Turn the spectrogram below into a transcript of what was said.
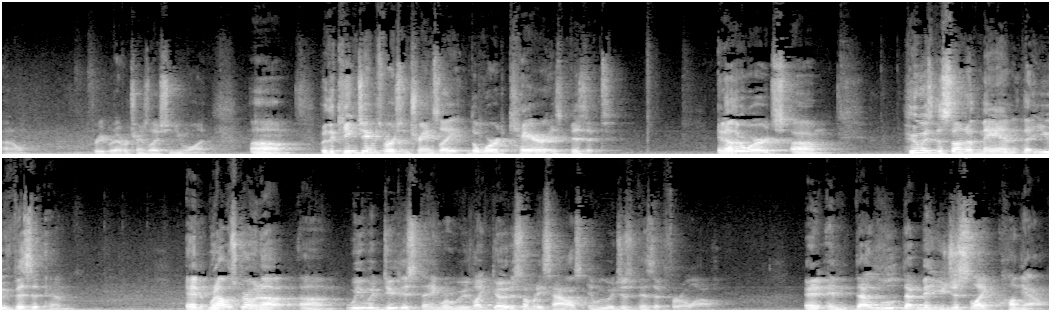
I, I don't Read whatever translation you want. Um, but the King James Version translate the word care as visit. In other words, um, who is the Son of Man that you visit him? And when I was growing up, um, we would do this thing where we would like go to somebody's house and we would just visit for a while, and, and that that meant you just like hung out,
